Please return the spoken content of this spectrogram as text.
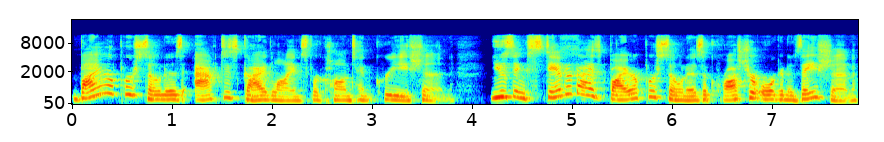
Buyer personas act as guidelines for content creation. Using standardized buyer personas across your organization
